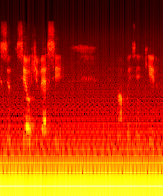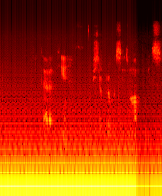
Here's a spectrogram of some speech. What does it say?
se, se eu tivesse uma coisinha aqui, clicar aqui, mostrar para vocês uma coisa.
